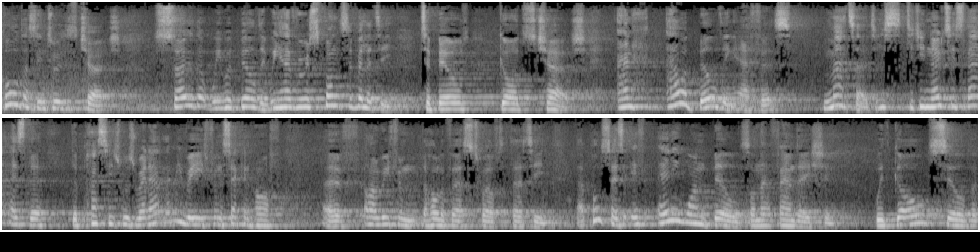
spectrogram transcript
called us into his church so that we would build it. We have a responsibility to build God's church. And our building efforts matter. Did you, did you notice that as the, the passage was read out? Let me read from the second half of, I'll read from the whole of verse 12 to 13. Uh, Paul says, If anyone builds on that foundation with gold, silver,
